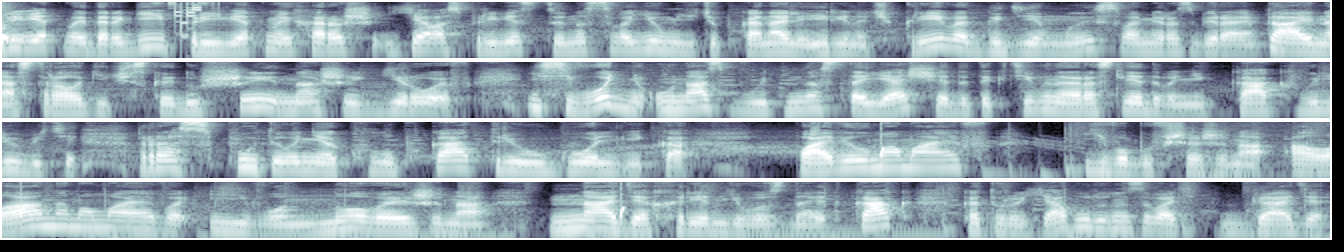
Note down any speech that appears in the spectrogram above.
Привет, мои дорогие, привет, мои хорошие. Я вас приветствую на своем YouTube-канале Ирина Чукреева, где мы с вами разбираем тайны астрологической души наших героев. И сегодня у нас будет настоящее детективное расследование, как вы любите, распутывание клубка треугольника. Павел Мамаев, его бывшая жена Алана Мамаева и его новая жена Надя, хрен его знает как, которую я буду называть Гадя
